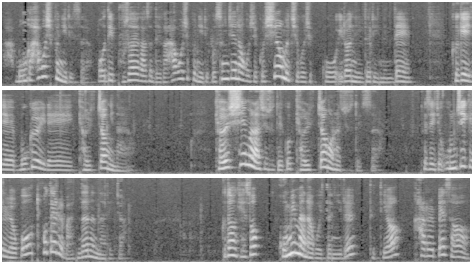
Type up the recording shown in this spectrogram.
아, 뭔가 하고 싶은 일이 있어요. 어디 부서에 가서 내가 하고 싶은 일이고 승진하고 싶고 시험을 치고 싶고 이런 일들이 있는데 그게 이제 목요일에 결정이 나요. 결심을 하실 수도 있고 결정을 하실 수도 있어요. 그래서 이제 움직이려고 토대를 만드는 날이죠. 그동안 계속 고민만 하고 있던 일을 드디어 칼을 빼서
